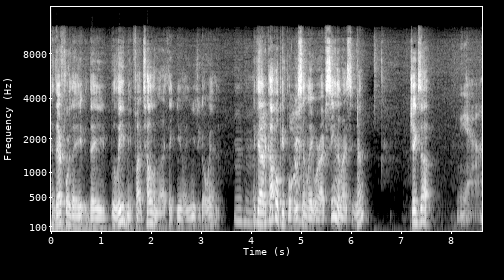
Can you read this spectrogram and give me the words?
and therefore they they believe me if I tell them that I think you know you need to go in mm-hmm. like I had a couple people Yeah. recently where I've seen them and I said you know jigs up yeah.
